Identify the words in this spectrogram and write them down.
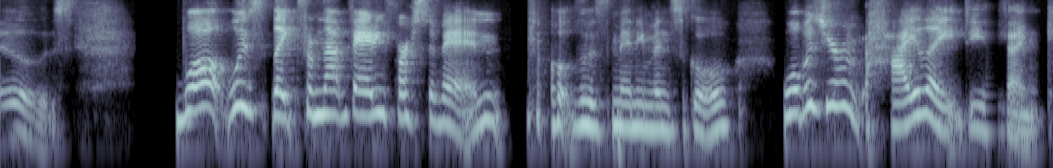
knows? What was like from that very first event, all those many months ago? What was your highlight? Do you think?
